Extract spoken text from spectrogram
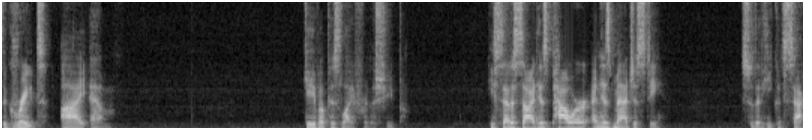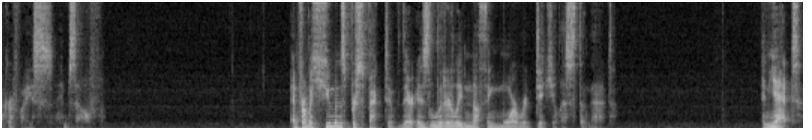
the great I am, gave up his life for the sheep. He set aside his power and his majesty so that he could sacrifice himself. And from a human's perspective, there is literally nothing more ridiculous than that. And yet,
